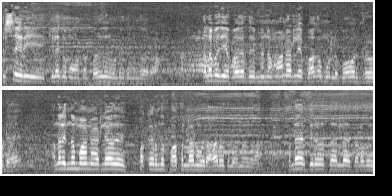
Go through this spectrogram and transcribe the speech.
கிருஷ்ணகிரி கிழக்கு மாவட்டம் பருகூர் ஒன்றியத்திலிருந்து வரோம். தளபதியை பார்க்கறதுக்கு முன்ன மாநாட்டிலே பார்க்க முடியல போவர் க்ரௌடு அதனால் இந்த மாநாட்டிலேயாவது பக்கம் இருந்து பார்த்துடலான்னு ஒரு ஆர்வத்தில் வந்துருக்கிறோம் ரெண்டாயிரத்தி இருபத்தாறில் தளபதி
